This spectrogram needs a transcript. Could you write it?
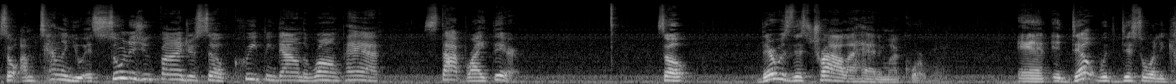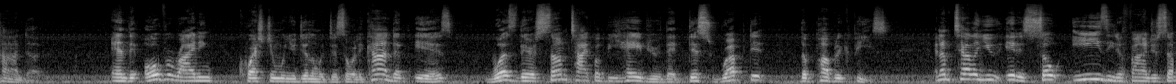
So I'm telling you, as soon as you find yourself creeping down the wrong path, stop right there. So there was this trial I had in my courtroom, and it dealt with disorderly conduct. And the overriding question when you're dealing with disorderly conduct is was there some type of behavior that disrupted the public peace? And I'm telling you, it is so easy to find yourself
